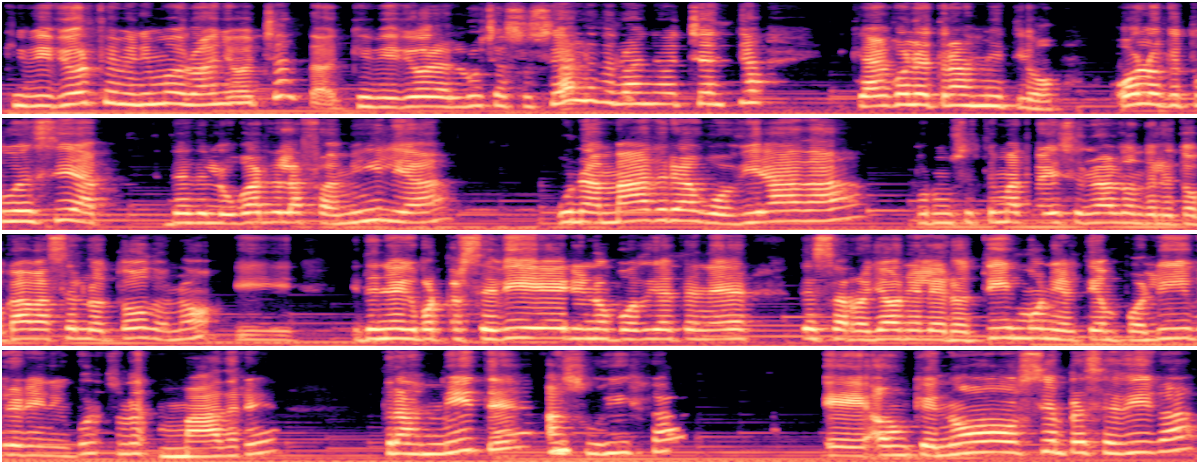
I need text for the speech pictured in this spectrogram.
que vivió el feminismo de los años 80, que vivió las luchas sociales de los años 80, que algo le transmitió. O lo que tú decías, desde el lugar de la familia, una madre agobiada por un sistema tradicional donde le tocaba hacerlo todo, ¿no? Y, tenía que portarse bien y no podía tener desarrollado ni el erotismo, ni el tiempo libre, ni ninguna madre, transmite a sus hijas, eh, aunque no siempre se diga,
